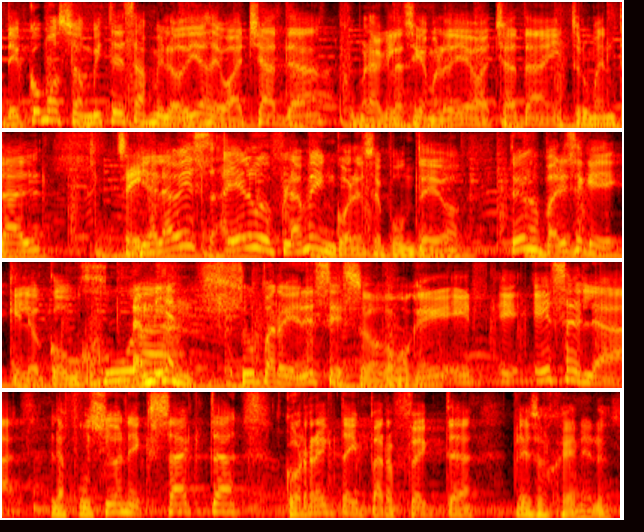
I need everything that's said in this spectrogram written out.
de cómo son, viste, esas melodías de bachata, como la clásica melodía de bachata instrumental. Sí. Y a la vez hay algo de flamenco en ese punteo. Entonces me parece que, que lo conjuga También. súper bien. Es eso, como que e- e- esa es la, la fusión exacta, correcta y perfecta de esos géneros.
